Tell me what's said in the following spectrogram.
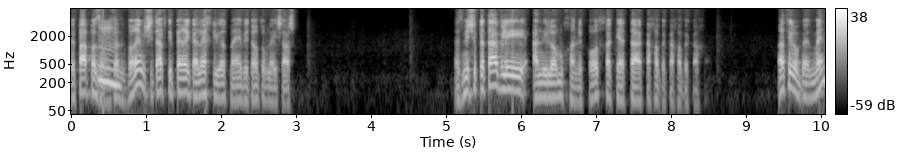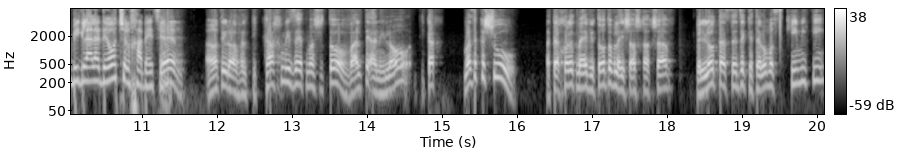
בפאפאזון Mm. קצת דברים, שיתפתי פרק על איך להיות מאהב יותר טוב לאישה שלך. אז מישהו כתב לי, אני לא מוכן לקרוא אותך כי אתה ככה וככה וככה. אמרתי לו, באמת? בגלל הדעות שלך בעצם. כן. אמרתי לו, אבל תיקח מזה את מה שטוב, אל ת... אני לא... תיקח... מה זה קשור? אתה יכול להיות מאהב יותר טוב לאישה שלך עכשיו, ולא תעשה את זה כי אתה לא מסכים איתי?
